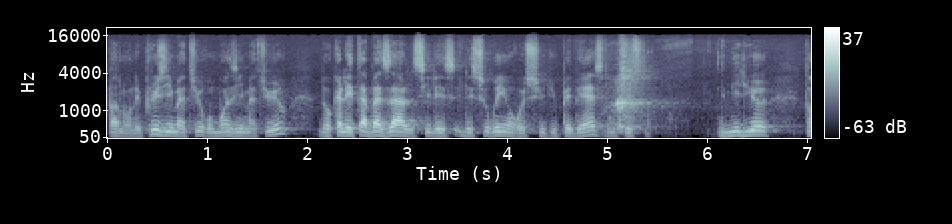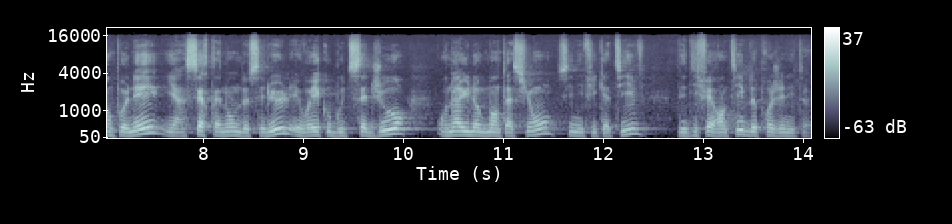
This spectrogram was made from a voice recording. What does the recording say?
pardon, des plus immatures aux moins immatures. Donc à l'état basal, si les, souris ont reçu du PBS, donc du milieu tamponné, il y a un certain nombre de cellules, et vous voyez qu'au bout de 7 jours, on a une augmentation significative des différents types de progéniteurs.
